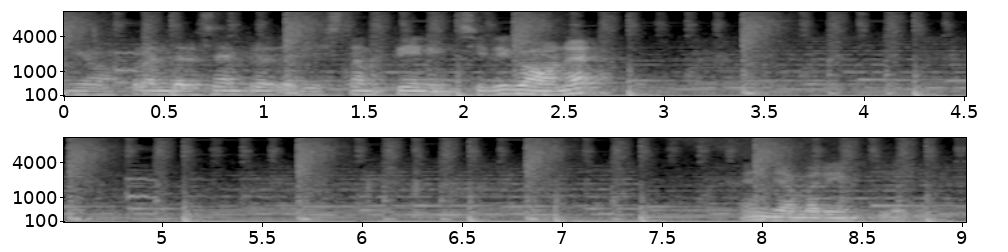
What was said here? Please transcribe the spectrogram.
Andiamo a prendere sempre degli stampini in silicone e andiamo a riempire.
